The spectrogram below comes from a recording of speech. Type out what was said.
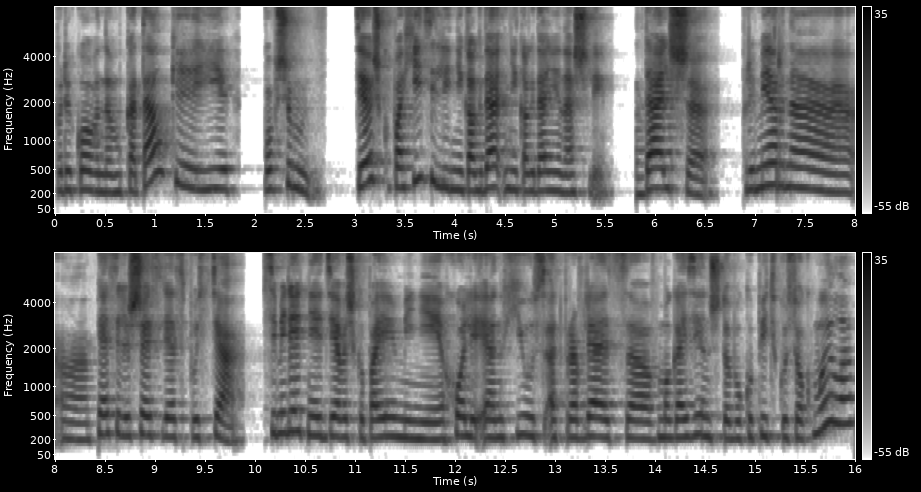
прикованным к каталке, и, в общем, девочку похитили, никогда, никогда не нашли. Дальше Примерно 5 э, или 6 лет спустя семилетняя девочка по имени Холли Энн Хьюз отправляется в магазин, чтобы купить кусок мыла.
